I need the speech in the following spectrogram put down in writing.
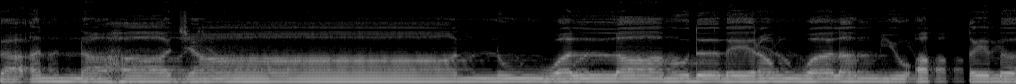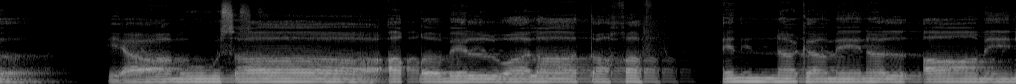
كأنها جان. يؤقب يا موسى أقبل ولا تخف إنك من الآمنين.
